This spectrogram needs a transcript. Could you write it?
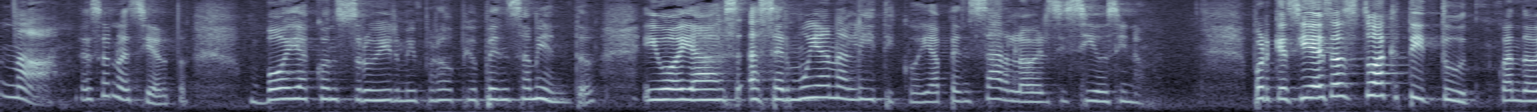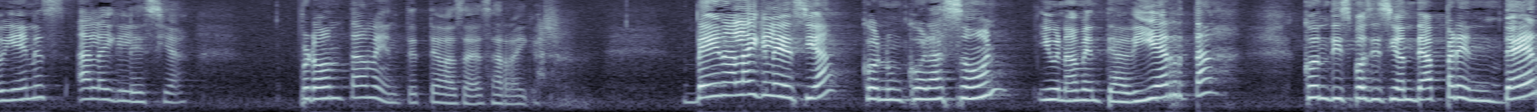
No, eso no es cierto. Voy a construir mi propio pensamiento y voy a, ser muy analítico y a pensarlo a ver si sí o si no. Porque si esa es tu actitud cuando vienes a la iglesia, prontamente te vas a desarraigar. Ven a la iglesia con un corazón y una mente abierta, con disposición de aprender.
